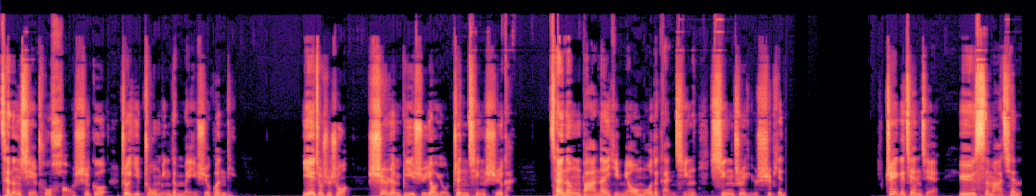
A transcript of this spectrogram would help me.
才能写出好诗歌这一著名的美学观点。也就是说。诗人必须要有真情实感，才能把难以描摹的感情行之于诗篇。这个见解与司马迁《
